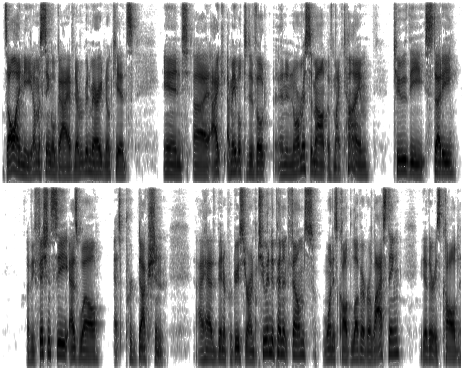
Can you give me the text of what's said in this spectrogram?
It's all I need. I'm a single guy. I've never been married, no kids. And uh, I, I'm able to devote an enormous amount of my time to the study of efficiency as well as production. I have been a producer on two independent films. One is called Love Everlasting. The other is called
